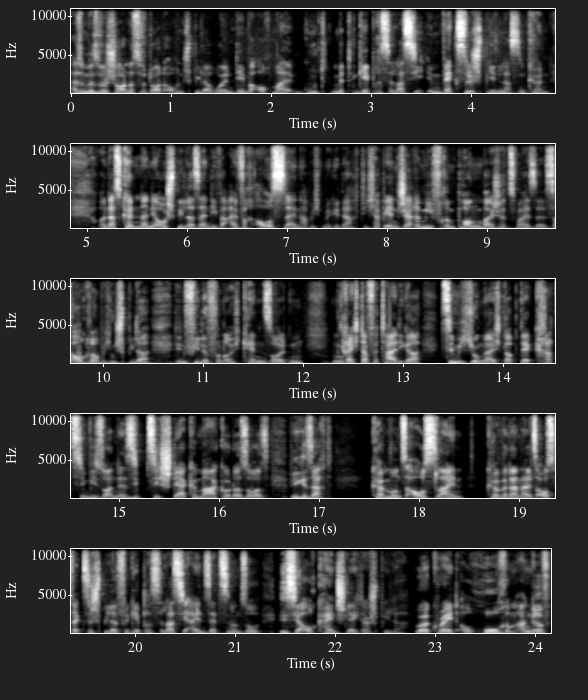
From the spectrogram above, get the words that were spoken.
Also müssen wir schauen, dass wir dort auch einen Spieler holen, den wir auch mal gut mit Gebre Selassie im Wechsel spielen lassen können. Und das könnten dann ja auch Spieler sein, die wir einfach ausleihen, habe ich mir gedacht. Ich habe hier einen Jeremy Frimpong beispielsweise. Ist auch, glaube ich, ein Spieler, den viele von euch kennen sollten. Ein rechter Verteidiger, ziemlich junger. Ich glaube, der kratzt irgendwie so an der 70 Stärke-Marke oder sowas. Wie gesagt, können wir uns ausleihen, können wir dann als Auswechselspieler für Gebre Selassie einsetzen und so. Ist ja auch kein schlechter Spieler. Workrate auch hoch im Angriff.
